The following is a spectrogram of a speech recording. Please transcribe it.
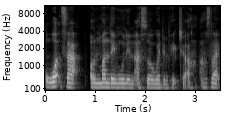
WhatsApp on Monday morning, I saw a wedding picture. I was like,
